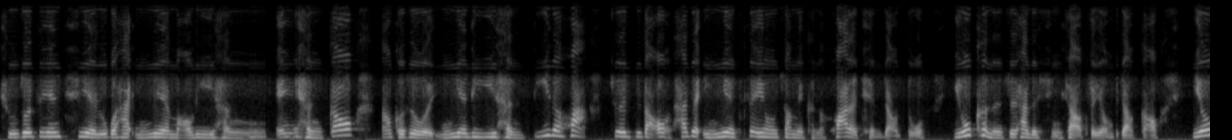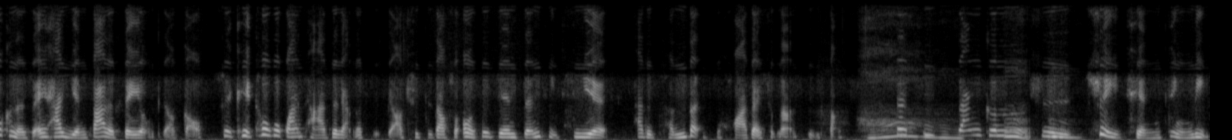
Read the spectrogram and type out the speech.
比如说这间企业，如果它营业毛利很诶很高，然后可是我营业利益很低的话，就会知道哦，它在营业费用上面可能花的钱比较多，有可能是它的行销费用比较高，也有可能是哎它研发的费用比较高，所以可以透过观察这两个指标去知道说，哦，这间整体企业。它的成本是花在什么样的地方？哦，那第三个呢是税前净利。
